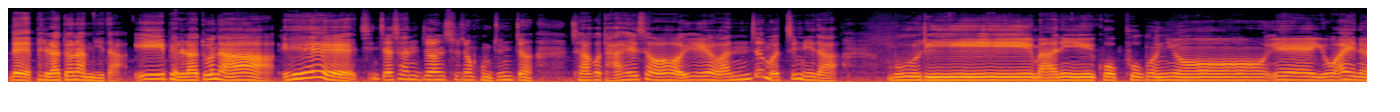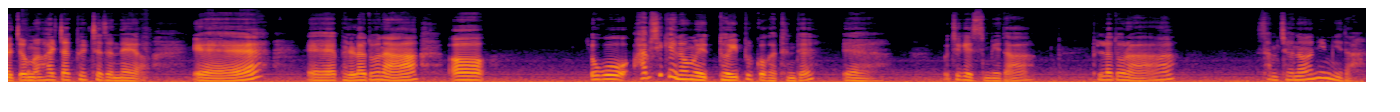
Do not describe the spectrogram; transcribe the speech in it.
네, 벨라도나입니다. 이 벨라도나, 예, 진짜 산전, 수전, 공준전, 저하고 다 해서, 예, 완전 멋집니다. 물이 많이 고프군요. 예, 요 아이는 좀 활짝 펼쳐졌네요. 예, 예, 벨라도나, 어, 요거 합식해 놓으면 더 이쁠 것 같은데, 예, 어찌겠습니다. 벨라도나, 3,000원입니다.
